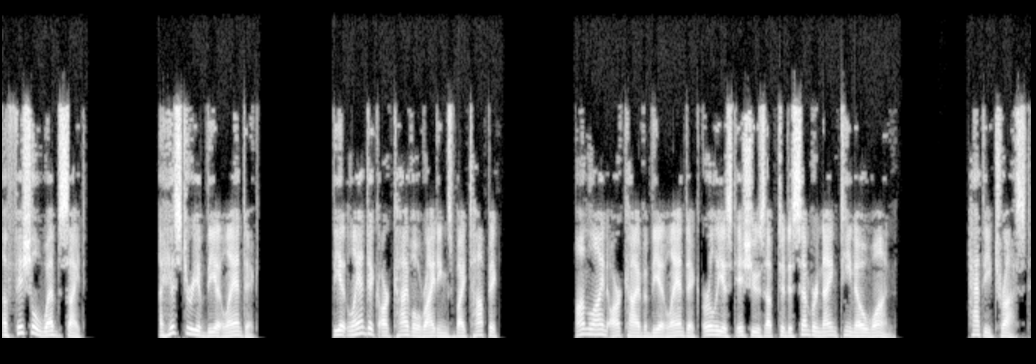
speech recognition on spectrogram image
Official website. A History of the Atlantic. The Atlantic archival writings by topic. Online Archive of the Atlantic earliest issues up to December 1901 Hathi Trust.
